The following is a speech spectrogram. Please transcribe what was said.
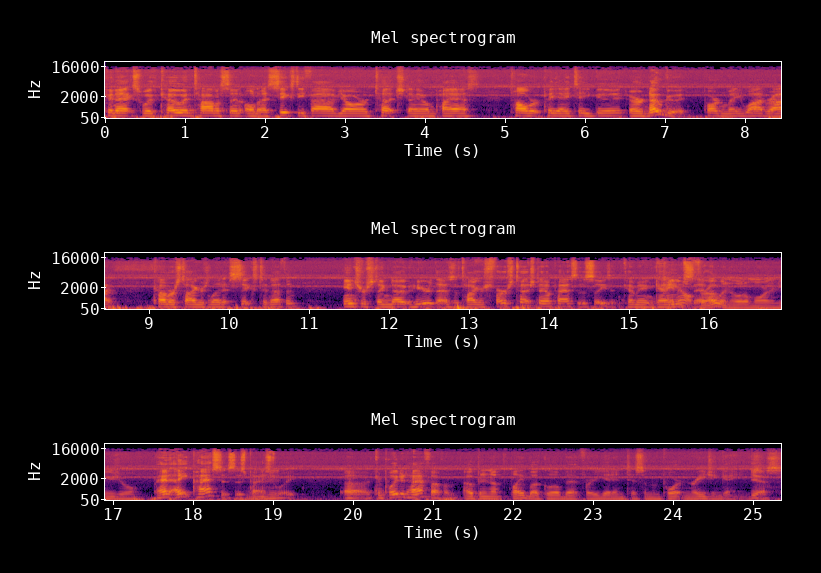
connects with Cohen Thomason on a sixty five yard touchdown pass. Talbert PAT good or no good, pardon me, wide right. Commerce Tigers led it six to nothing. Interesting note here, that was the Tigers' first touchdown pass of the season, coming in game Came out seven. throwing a little more than usual, had eight passes this past Mhm. week. Uh, completed half of them. opening up the playbook a little bit before you get into some important region games. Yes,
